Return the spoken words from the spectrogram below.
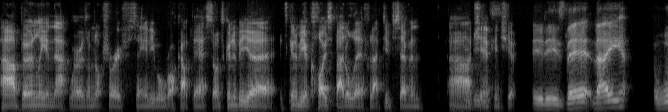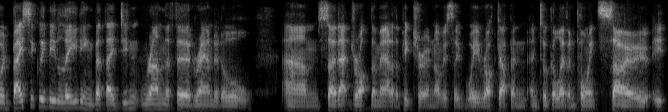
uh, Burnley and that, whereas I'm not sure if Sandy will rock up there. So it's going to be a it's going to be a close battle there for that Div 7 uh, championship. Is. It is. They they would basically be leading, but they didn't run the third round at all. Um, so that dropped them out of the picture, and obviously we rocked up and, and took 11 points. So it,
